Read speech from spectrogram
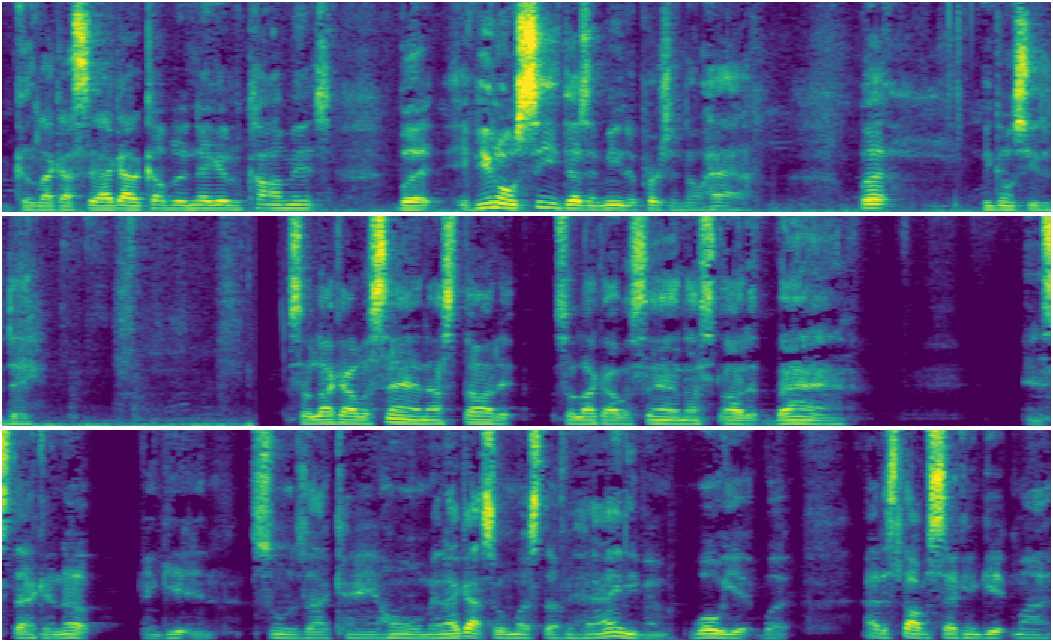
Because like I said, I got a couple of negative comments. But if you don't see, doesn't mean the person don't have. But we're gonna see today. So like I was saying, I started. So like I was saying, I started buying and stacking up and getting as soon as I came home. And I got so much stuff in here. I ain't even whoa yet, but I had to stop a second get my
